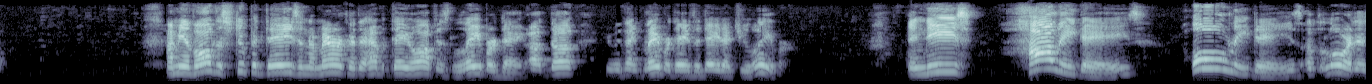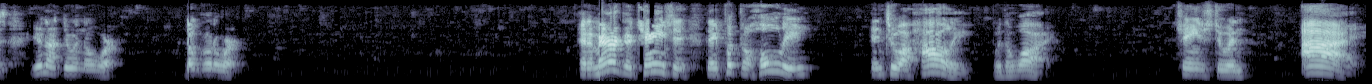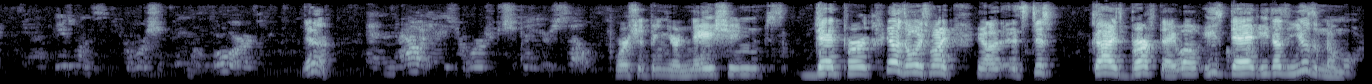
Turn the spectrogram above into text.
I mean, of all the stupid days in America to have a day off is Labor Day. Uh, duh, you would think Labor Day is the day that you labor. In these holidays, holy days of the Lord is you're not doing no work. Don't go to work. And America changed it. They put the holy into a holly with a Y. Changed to an I. These ones are worshiping the Lord. Yeah. And nowadays you're worshiping yourself. Worshiping your nation, dead person. You know, it's always funny. You know, it's this guy's birthday. Well, he's dead. He doesn't use them no more.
